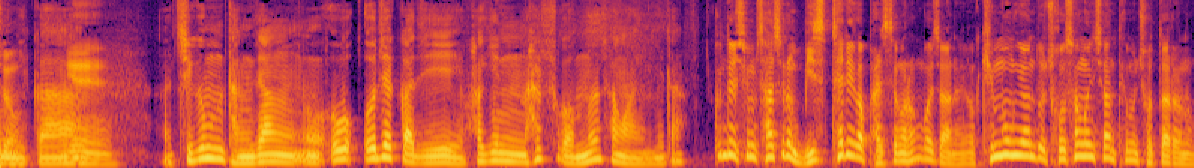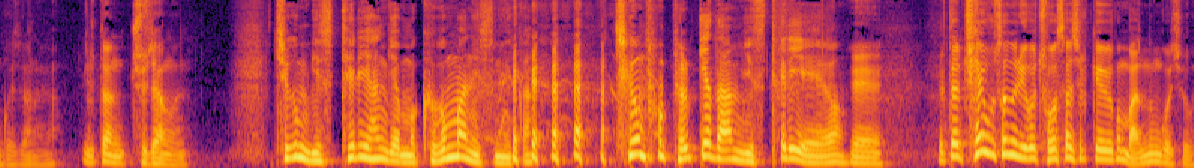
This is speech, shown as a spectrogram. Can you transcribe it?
상황이니까 예. 지금 당장 어, 어제까지 확인할 수가 없는 상황입니다. 근데 지금 사실은 미스테리가 발생을 한 거잖아요. 김웅 의원도 조성은 씨한테만 줬다라는 거잖아요. 일단 주장은. 지금 미스테리한 게 뭐 그것만 있습니까? 지금 뭐 별게 다 미스테리예요. 예. 일단 최우선으로 이거 조사실 계획은 맞는 거죠.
